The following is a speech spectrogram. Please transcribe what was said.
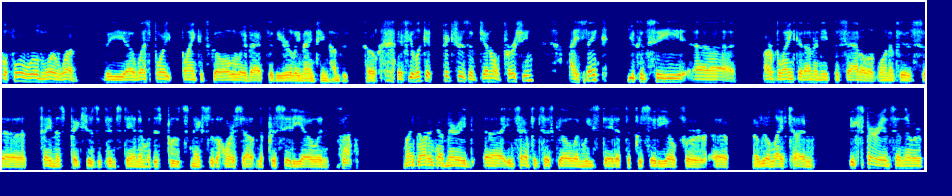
before World War One. The uh, West Point blankets go all the way back to the early 1900s. So if you look at pictures of General Pershing, I think you can see uh, our blanket underneath the saddle of one of his uh, famous pictures of him standing with his boots next to the horse out in the Presidio. And my daughter got married uh, in San Francisco, and we stayed at the Presidio for uh, a real lifetime experience. And there were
